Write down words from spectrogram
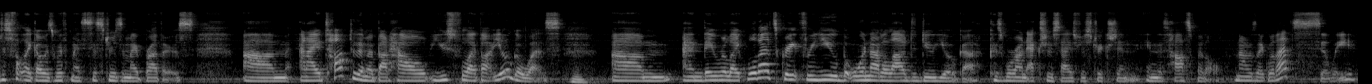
just felt like I was with my sisters and my brothers. Um, and I talked to them about how useful I thought yoga was. Hmm. Um, and they were like, well, that's great for you, but we're not allowed to do yoga because we're on exercise restriction in this hospital. And I was like, well, that's silly.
